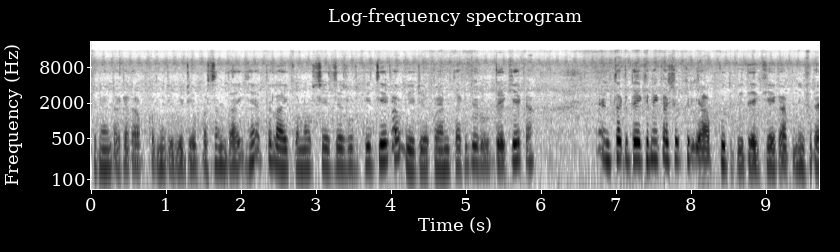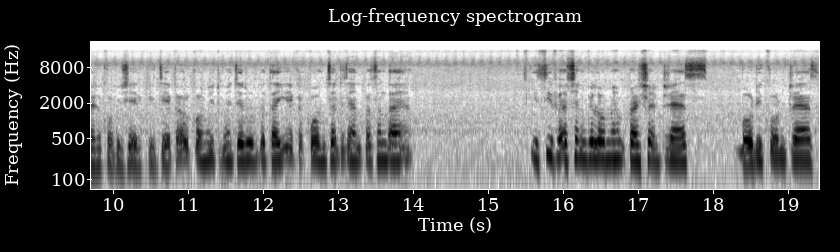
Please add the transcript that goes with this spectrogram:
फ्रेंड अगर आपको मेरी वीडियो पसंद आई है तो लाइक और शेयर ज़रूर कीजिएगा। वीडियो को एंड तक ज़रूर देखिएगा। एंड तक देखने का शुक्रिया। आप खुद भी देखिएगा, अपनी फ्रेंड को भी शेयर कीजिएगा और कमेंट में ज़रूर बताइएगा कौन सा डिज़ाइन पसंद आया। इसी फ़ैशन ग्लो में हम shirt dress bodycon dress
